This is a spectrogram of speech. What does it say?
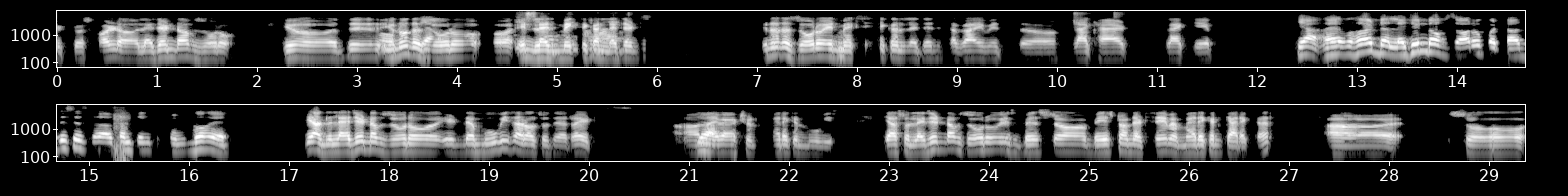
it was called uh, Legend of Zorro. You the Oh, you know the yeah. Zorro uh, in le- Mexican Legends. You know the Zorro in Mexican Legends, the guy with uh, black hat, black cape. Yeah, I have heard the Legend of Zorro, but uh, this is uh, something different. Go ahead. Yeah, the Legend of Zorro. It, the movies are also there, right? Uh, Yeah. Live action American movies. Yeah, so Legend of Zorro is based uh, based on that same American character. Uh, so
